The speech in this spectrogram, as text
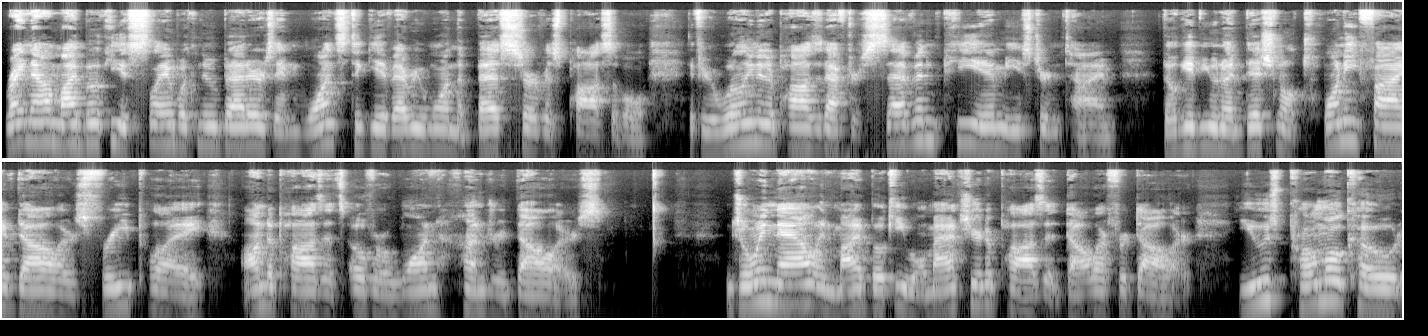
Right now, my bookie is slammed with new bettors and wants to give everyone the best service possible. If you're willing to deposit after 7 p.m. Eastern Time, they'll give you an additional $25 free play on deposits over $100. Join now, and my bookie will match your deposit dollar for dollar. Use promo code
